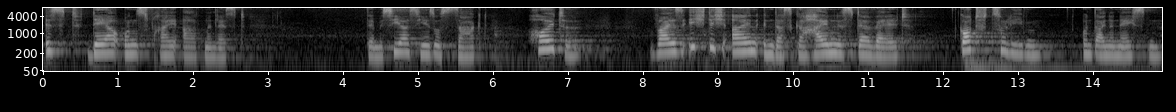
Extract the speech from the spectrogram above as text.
ist der uns frei atmen lässt. Der Messias Jesus sagt, heute weise ich dich ein in das Geheimnis der Welt, Gott zu lieben und deine Nächsten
